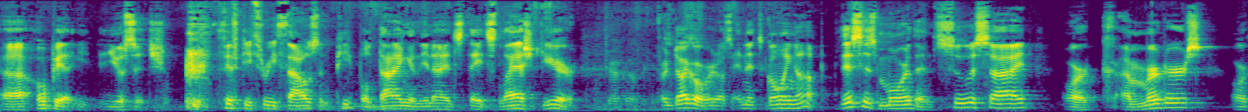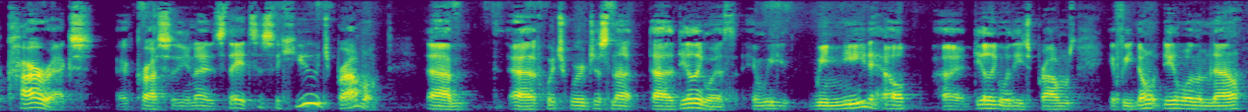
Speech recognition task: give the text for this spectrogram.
uh, opiate usage. 53,000 people dying in the United States last year for drug overdose, and it's going up. This is more than suicide or uh, murders or car wrecks across the United States. It's a huge problem, um, uh, which we're just not uh, dealing with, and we we need help uh, dealing with these problems. If we don't deal with them now,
